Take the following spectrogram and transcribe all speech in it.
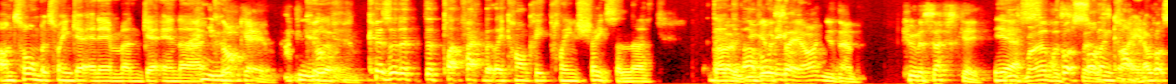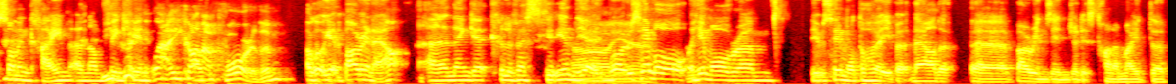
I'm torn between getting him and getting. Uh, can you not get him? How can you not get him? because of the, the fact that they can't keep clean sheets and the. they- Oh, you're going to say, aren't you, Dan? Kulusevski. Yes, He's my other I've got Son and. Kane. I've got Son and Kane, and I'm thinking well, you can't have four of them. I've got to get Bowen out and then get Kulusevski in. Yeah, Oh, well, it was him or him or um, it was him or Doherty. But now that uh, Bowen's injured, it's kind of made the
